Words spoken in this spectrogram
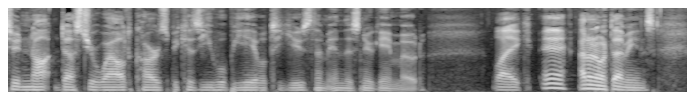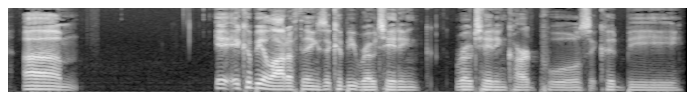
to not dust your wild cards because you will be able to use them in this new game mode. Like, eh, I don't know what that means. Um, it, it could be a lot of things. It could be rotating rotating card pools. It could be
